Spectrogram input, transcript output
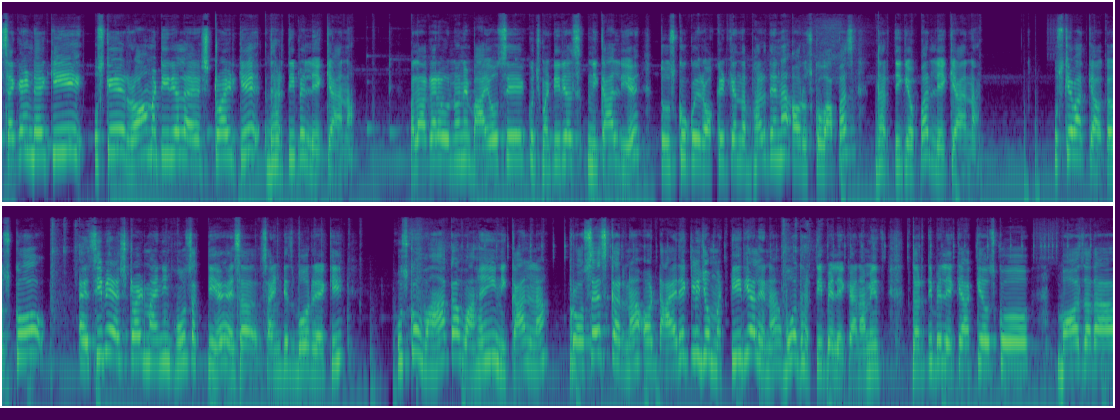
सेकेंड है कि उसके रॉ मटेरियल एस्ट्रॉयड के धरती पे लेके आना। मतलब अगर उन्होंने बायो से कुछ मटेरियल्स निकाल लिए तो उसको कोई रॉकेट के अंदर भर देना और उसको वापस धरती के ऊपर लेके आना। उसके बाद क्या होता है? उसको ऐसी भी एस्ट्रॉयड माइनिंग हो सकती है, ऐसा साइंटिस्ट बोल रहे हैं कि उसको वहाँ का वहाँ ही निकालना प्रोसेस करना और डायरेक्टली जो मटेरियल है ना, वो धरती पे लेके आना। मीन्स धरती पे लेके आके उसको बहुत ज़्यादा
